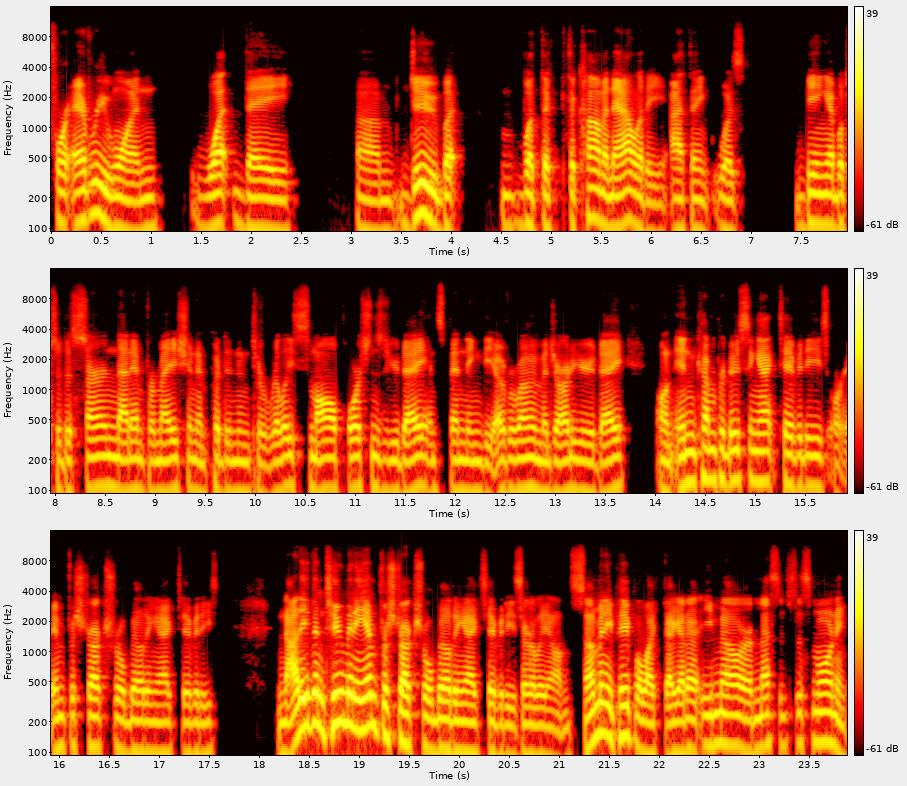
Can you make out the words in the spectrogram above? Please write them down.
for everyone what they um, do, but what the the commonality I think was being able to discern that information and put it into really small portions of your day and spending the overwhelming majority of your day on income producing activities or infrastructural building activities. Not even too many infrastructural building activities early on. So many people like I got an email or a message this morning.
